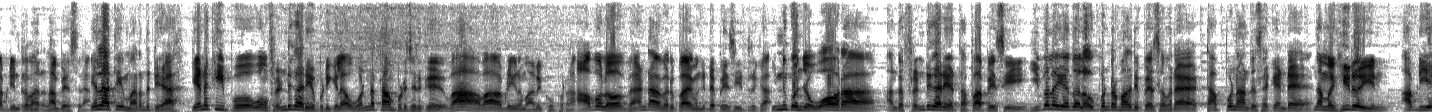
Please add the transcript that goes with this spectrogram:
அப்படின்ற மாதிரி எல்லாம் பேசுறேன் எல்லாத்தையும் மறந்துட்டியா? எனக்கு இப்போ உன் ஃப்ரெண்டுகாரிய பிடிக்கல உன்னை தான் பிடிச்சிருக்கு. வா வா அப்படிங்கிற மாதிரி கூப்பிடுறான் அவளோ வேண்டாம் வெறுப்பா இவங்கிட்ட பேசிட்டு இருக்கா. இன்னும் கொஞ்சம் ஓவரா அந்த ஃப்ரெண்டுகாரிய தப்பா பேசி இவளை ஏதோ லவ் பண்ற மாதிரி பேச வர டப்புன்னு அந்த செகண்ட் நம்ம ஹீரோயின் அப்படியே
